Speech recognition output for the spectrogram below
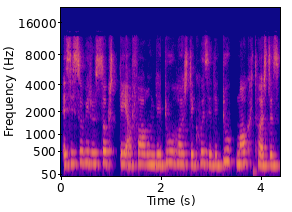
es ist so, wie du sagst, die Erfahrung, die du hast, die Kurse, die du gemacht hast, das,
